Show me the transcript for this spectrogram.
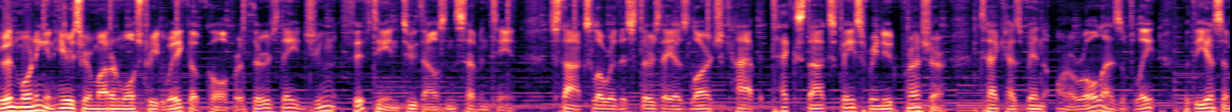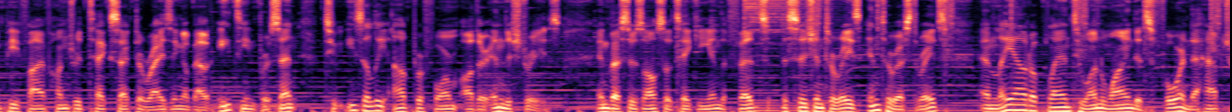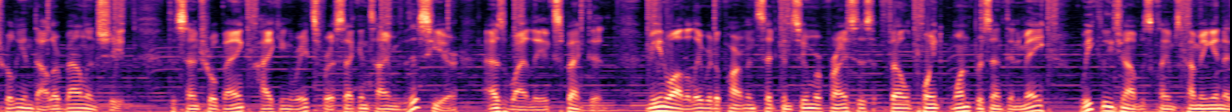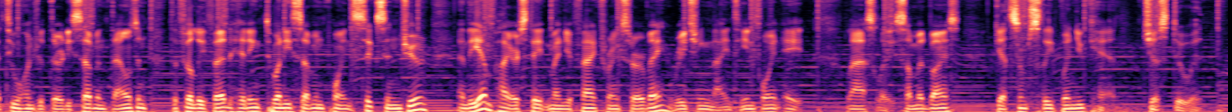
Good morning, and here's your Modern Wall Street wake up call for Thursday, June 15, 2017. Stocks lower this Thursday as large cap tech stocks face renewed pressure. Tech has been on a roll as of late, with the S&P 500 tech sector rising about 18% to easily outperform other industries. Investors also taking in the Fed's decision to raise interest rates and lay out a plan to unwind its $4.5 trillion balance sheet. The central bank hiking rates for a second time this year, as widely expected. Meanwhile, the Labor Department said consumer prices fell 0.1% in May, weekly jobless claims coming in at 237,000, the Philly Fed hitting 27.6 in June, and the Empire State Manufacturing Survey reaching 19.8. Lastly, some advice get some sleep when you can. Just do it.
